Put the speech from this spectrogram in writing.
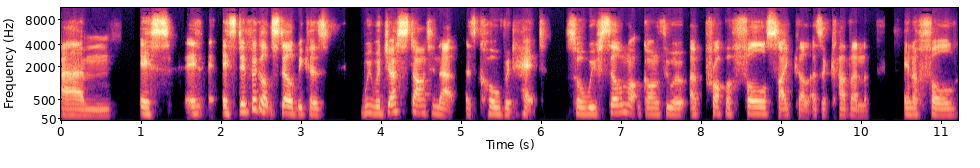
Um, it's it, it's difficult still because we were just starting that as COVID hit, so we've still not gone through a, a proper full cycle as a coven in a full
